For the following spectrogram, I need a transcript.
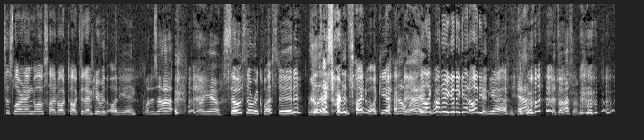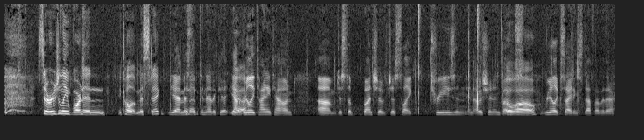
This is Lauren Engel of Sidewalk Talk. Today I'm here with Audien. What is up? How are you? So so requested Really? since I started Sidewalk. Yeah. No way. They're like, when are you gonna get Audien? Yeah. Yeah, that's awesome. So originally born in, we call it Mystic. Yeah, Mystic, Connecticut. Connecticut. Yeah, Yeah. really tiny town. Um, just a bunch of just like trees and, and ocean and oh, boats. Oh wow. Real exciting stuff over there.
